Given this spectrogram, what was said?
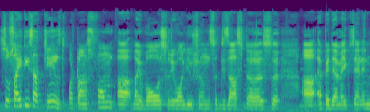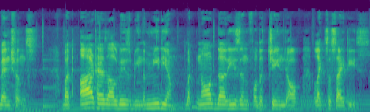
societies are changed or transformed uh, by wars revolutions disasters uh, epidemics and inventions. But art has always been the medium but not the reason for the change of like societies.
